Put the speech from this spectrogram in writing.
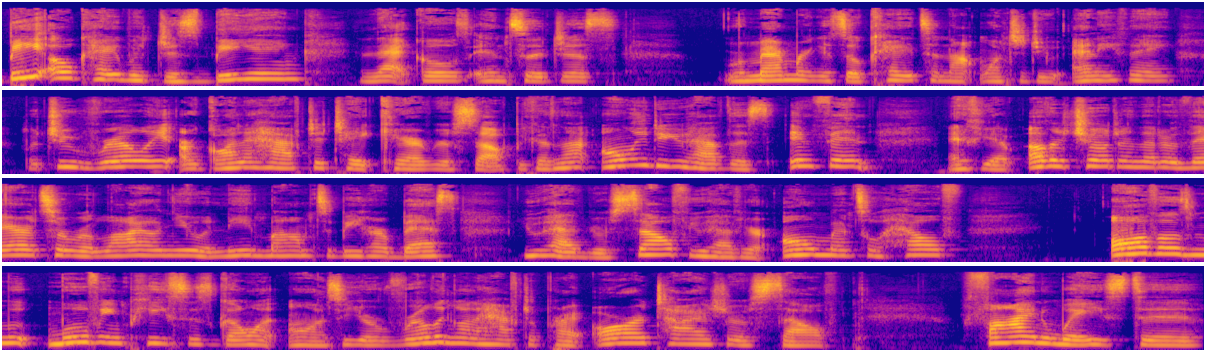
Be okay with just being, and that goes into just remembering it's okay to not want to do anything, but you really are going to have to take care of yourself because not only do you have this infant, and if you have other children that are there to rely on you and need mom to be her best, you have yourself, you have your own mental health, all those mo- moving pieces going on. So you're really going to have to prioritize yourself, find ways to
